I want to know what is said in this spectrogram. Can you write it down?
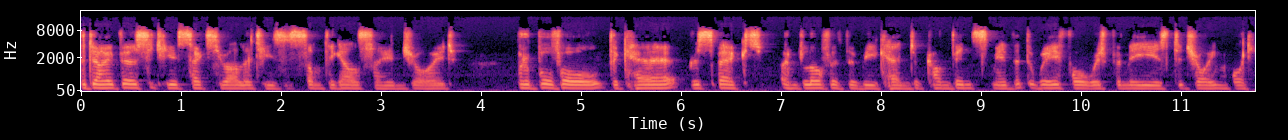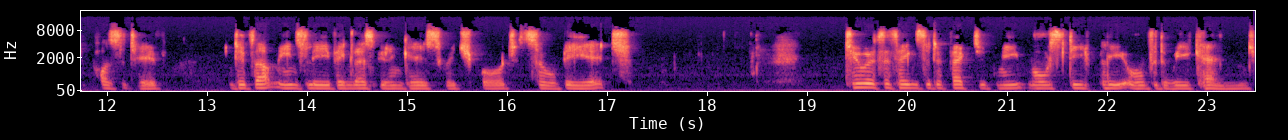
The diversity of sexualities is something else I enjoyed. But above all, the care, respect, and love of the weekend have convinced me that the way forward for me is to join Body Positive. And if that means leaving lesbian and gay switchboard, so be it. Two of the things that affected me most deeply over the weekend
